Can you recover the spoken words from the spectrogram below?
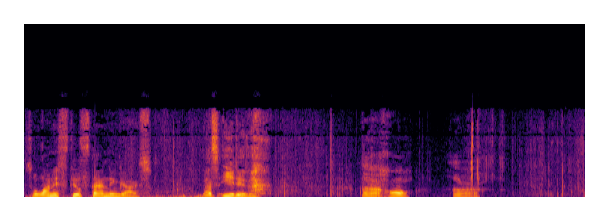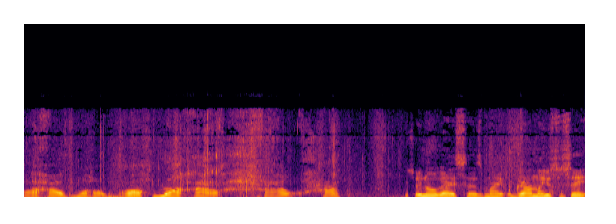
So one is still standing, guys. Let's eat it. Uh, oh. So you know guys, as my grandma used to say,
